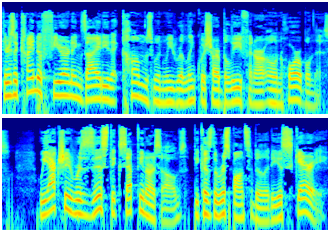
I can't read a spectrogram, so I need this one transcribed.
There's a kind of fear and anxiety that comes when we relinquish our belief in our own horribleness. We actually resist accepting ourselves because the responsibility is scary.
